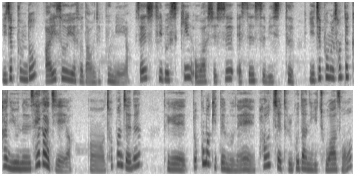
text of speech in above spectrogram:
이 제품도 아이소이에서 나온 제품이에요. 센시티브 스킨 오아시스 에센스 미스트. 이 제품을 선택한 이유는 세 가지예요. 어, 첫 번째는 되게 조그맣기 때문에 파우치에 들고 다니기 좋아서 어,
